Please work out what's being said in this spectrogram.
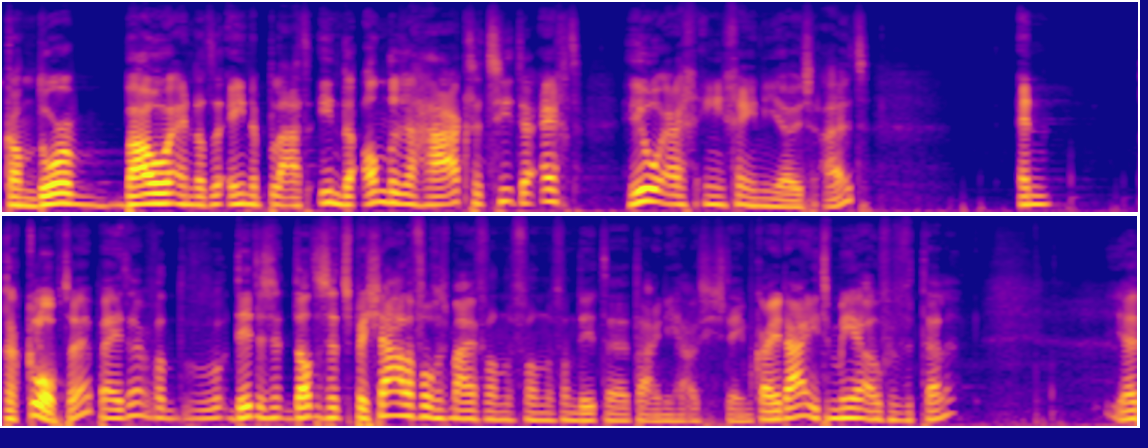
kan doorbouwen en dat de ene plaat in de andere haakt. Het ziet er echt heel erg ingenieus uit. En dat klopt, hè, Peter? Want dit is het, dat is het speciale volgens mij van, van, van dit eh, tiny house systeem. Kan je daar iets meer over vertellen? Ja,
